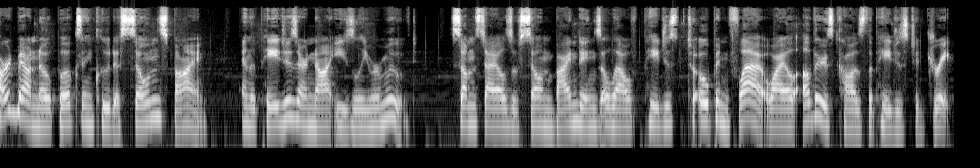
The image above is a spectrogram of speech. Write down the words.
Hardbound notebooks include a sewn spine, and the pages are not easily removed. Some styles of sewn bindings allow pages to open flat, while others cause the pages to drape.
